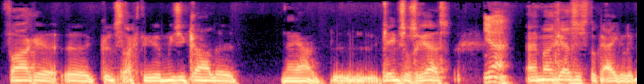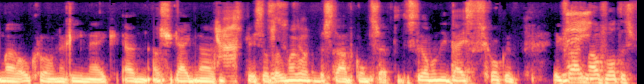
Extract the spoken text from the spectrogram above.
vage, uh, kunstachtige muzikale nou ja, games als Res. Ja. En maar Res is toch eigenlijk maar ook gewoon een remake. En als je kijkt naar, ja, is dat ook maar gewoon een bestaand concept. Het is er allemaal niet bijster schokkend. Ik vraag me af, wat is,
